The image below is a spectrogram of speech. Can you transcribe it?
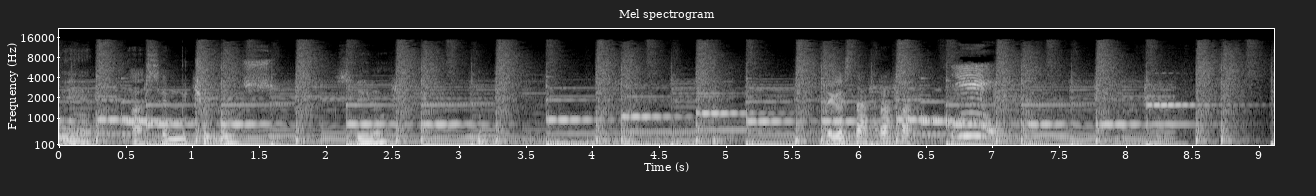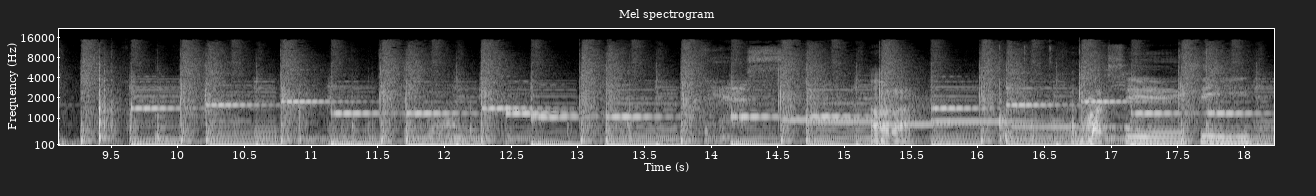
Y hace mucho luz. ¿Sí? ¿Te gusta, Rafa? Sí. Ahora, unboxing, sí.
